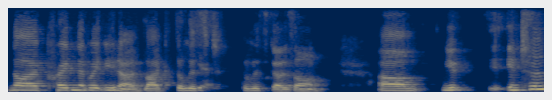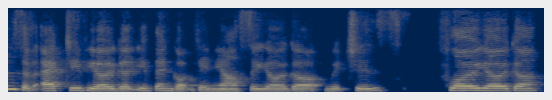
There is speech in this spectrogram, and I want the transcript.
no, pregnant, but you know, like the list, yeah. the list goes on. Um, you, in terms of active yoga, you've then got Vinyasa yoga, which is flow yoga.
